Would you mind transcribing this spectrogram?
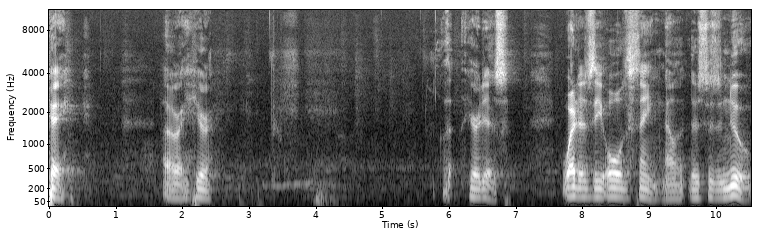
Okay. All right, here. Here it is. What is the old thing? Now, this is new.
